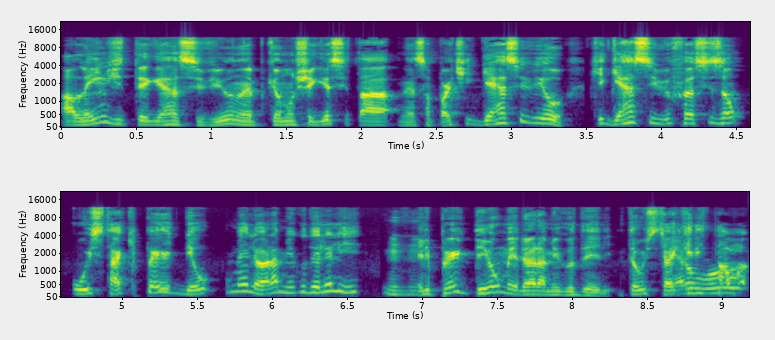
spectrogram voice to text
além de ter guerra civil, né? Porque eu não cheguei a citar nessa parte guerra civil. Que guerra civil foi a cisão. O Stark perdeu o melhor amigo dele ali. Uhum. Ele perdeu o melhor amigo dele. Então o Stark É ele tava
